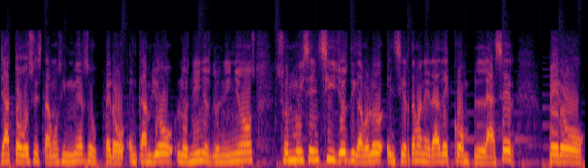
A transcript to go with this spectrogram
ya todos estamos inmersos, pero en cambio los niños, los niños son muy sencillos, digámoslo en cierta manera de complacer, pero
